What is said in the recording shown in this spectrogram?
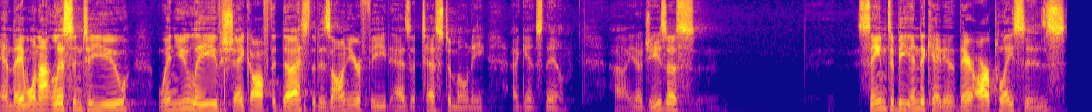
and they will not listen to you, when you leave, shake off the dust that is on your feet as a testimony against them. Uh, you know, Jesus seemed to be indicating that there are places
